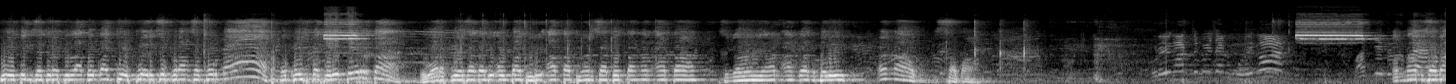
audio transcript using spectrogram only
Puting saja dilakukan double itu kurang sempurna. Ngebus dari Tirta. Luar biasa tadi umpan dari Atta dengan satu tangan Atta. Sehingga mengingat angka kembali enam sama enam sama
